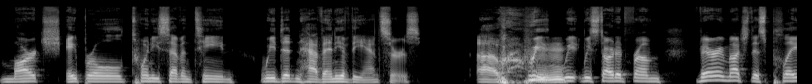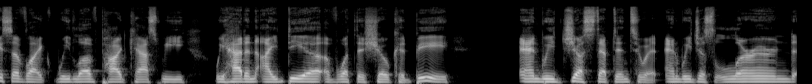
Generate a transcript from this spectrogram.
March, April 2017, we didn't have any of the answers. Uh, we, Mhm. we we started from very much this place of like we love podcasts. We we had an idea of what this show could be, and we just stepped into it, and we just learned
